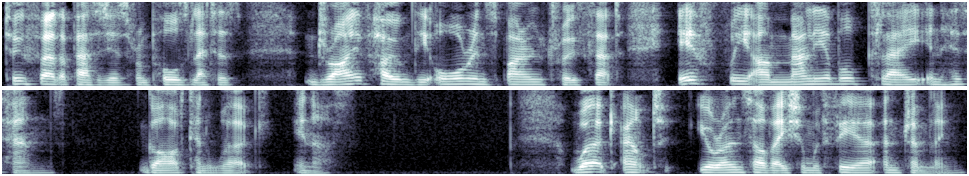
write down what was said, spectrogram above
Two further passages from Paul's letters drive home the awe inspiring truth that if we are malleable clay in his hands, God can work in us. Work out your own salvation with fear and trembling.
